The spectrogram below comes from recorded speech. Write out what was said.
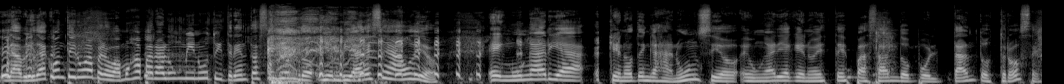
La vida continúa, pero vamos a parar un minuto y 30 segundos y enviar ese audio en un área que no tengas anuncios, en un área que no estés pasando por tantos troces.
